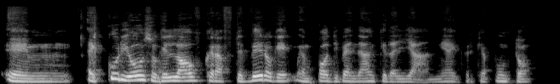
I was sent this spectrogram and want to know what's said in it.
Ehm, è curioso che Lovecraft, è vero che un po' dipende anche dagli anni, eh, perché appunto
